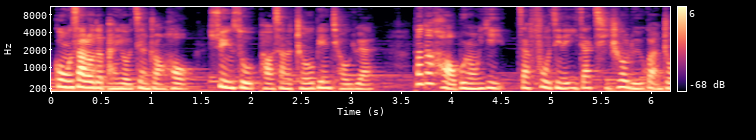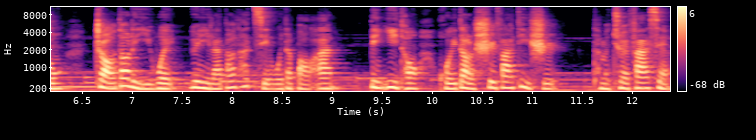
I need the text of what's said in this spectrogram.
贡萨罗的朋友见状后，迅速跑向了周边求援。当他好不容易在附近的一家汽车旅馆中找到了一位愿意来帮他解围的保安，并一同回到了事发地时，他们却发现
